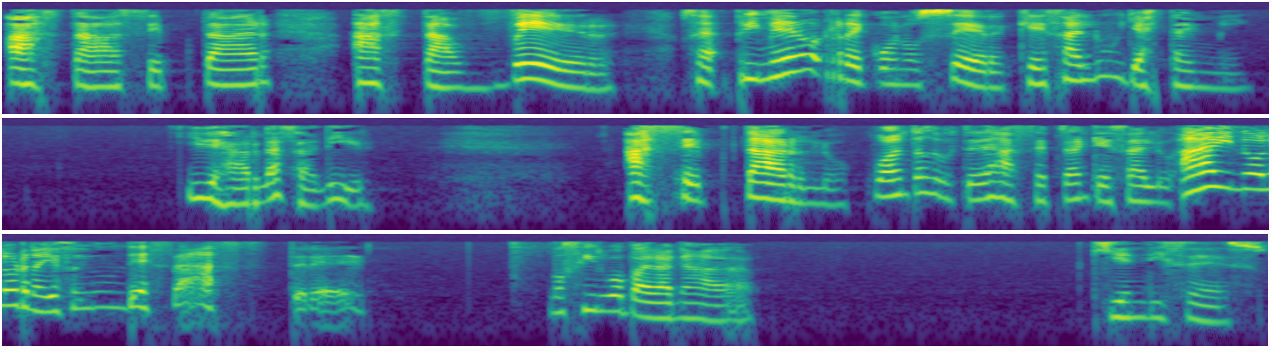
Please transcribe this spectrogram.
hasta aceptar, hasta ver. O sea, primero reconocer que esa luz ya está en mí y dejarla salir. Aceptarlo. ¿Cuántos de ustedes aceptan que esa luz? Ay, no, Lorna, yo soy un desastre. No sirvo para nada. ¿Quién dice eso?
